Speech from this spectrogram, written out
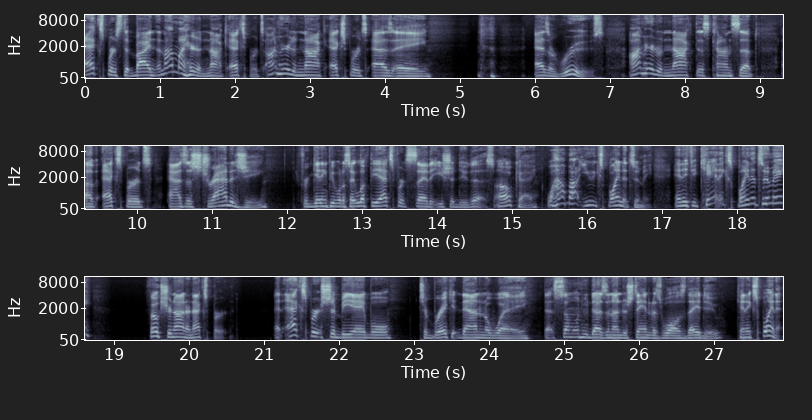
experts that Biden, and I'm not here to knock experts, I'm here to knock experts as a as a ruse. I'm here to knock this concept of experts as a strategy for getting people to say, look, the experts say that you should do this. Okay. Well, how about you explain it to me? And if you can't explain it to me, folks, you're not an expert. An expert should be able to break it down in a way that someone who doesn't understand it as well as they do can explain it.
